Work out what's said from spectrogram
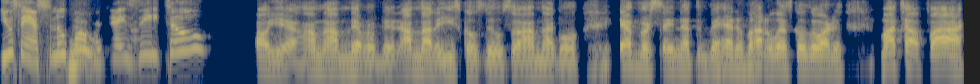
You saying Snoop Snoop. over Jay Z too? Oh yeah, I'm I'm never been. I'm not an East Coast dude, so I'm not gonna ever say nothing bad about a West Coast artist. My top five,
